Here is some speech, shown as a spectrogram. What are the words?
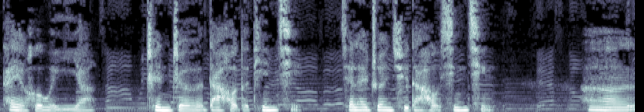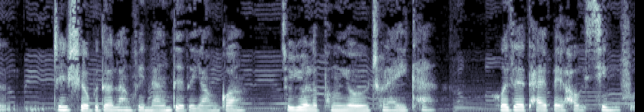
他也和我一样，趁着大好的天气，前来赚取大好心情。啊，真舍不得浪费难得的阳光，就约了朋友出来一看。活在台北好幸福。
